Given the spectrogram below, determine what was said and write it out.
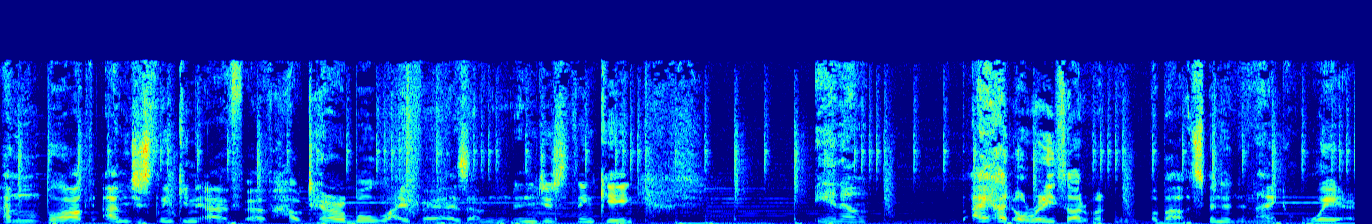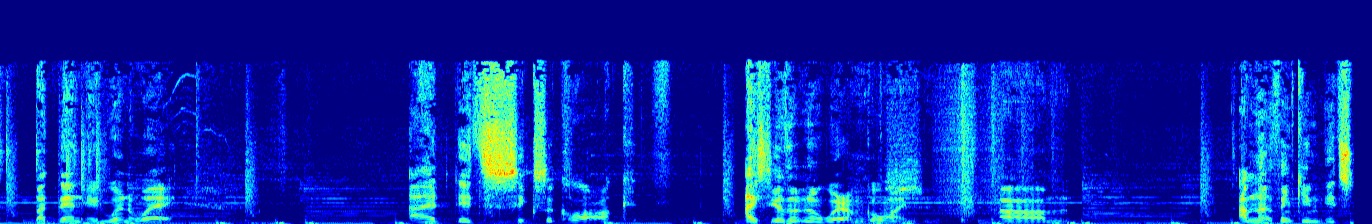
I'm blocked. I'm just thinking of, of how terrible life is. I'm, I'm just thinking, you know, I had already thought about about spending the night where, but then it went away. At it's six o'clock. I still don't know where I'm going. Um, I'm not thinking it's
